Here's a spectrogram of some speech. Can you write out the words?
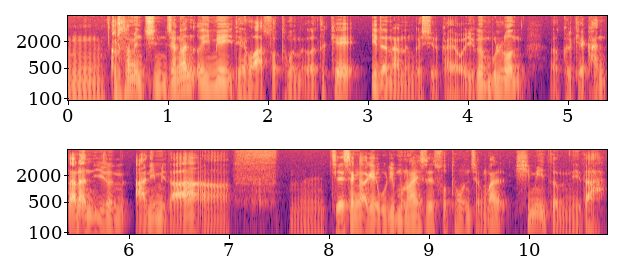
음, 그렇다면 진정한 의미의 대화 소통은 어떻게 일어나는 것일까요? 이건 물론 어, 그렇게 간단한 일은 아닙니다. 어, 음, 제 생각에 우리 문화에서의 소통은 정말 힘이 듭니다.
